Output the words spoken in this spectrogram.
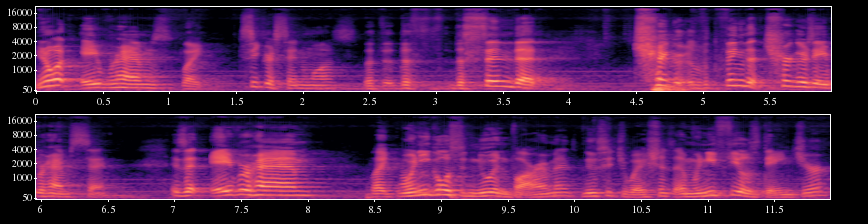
you know what Abraham's like secret sin was? The, the, the, the sin that trigger the thing that triggers Abraham's sin is that Abraham, like when he goes to new environments, new situations, and when he feels danger,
